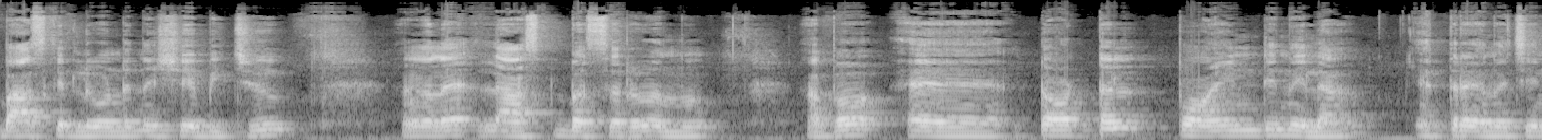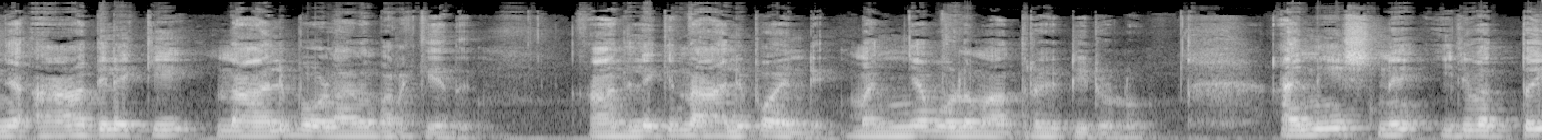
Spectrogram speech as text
ബാസ്ക്കറ്റിൽ കൊണ്ട് നിക്ഷേപിച്ചു. അങ്ങനെ ലാസ്റ്റ് ബസർ വന്നു. അപ്പോൾ ടോട്ടൽ പോയിന്റ് നില എത്രയാണെന്ന് വെച്ച് കഴിഞ്ഞാൽ ആദിലേക്ക് നാല് ബോളാണ് പറക്കിയത്. ആദിലേക്ക് നാല് പോയിന്റ് മഞ്ഞ ബോൾ മാത്രമേ കിട്ടിയിട്ടുള്ളൂ. അനീഷിന് ഇരുപത്തി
